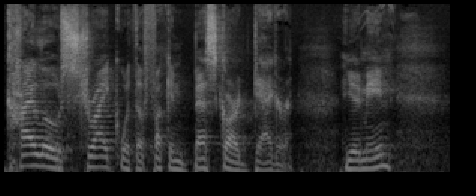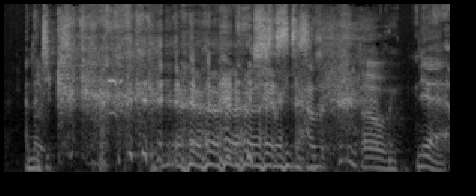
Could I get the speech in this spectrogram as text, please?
Kylo's strike with a fucking Beskar dagger. You know what I mean? And then she, oh. yeah.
